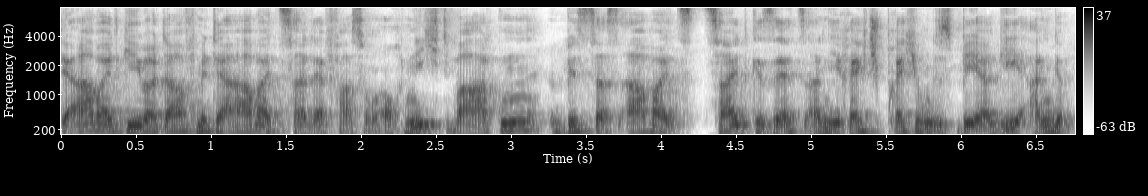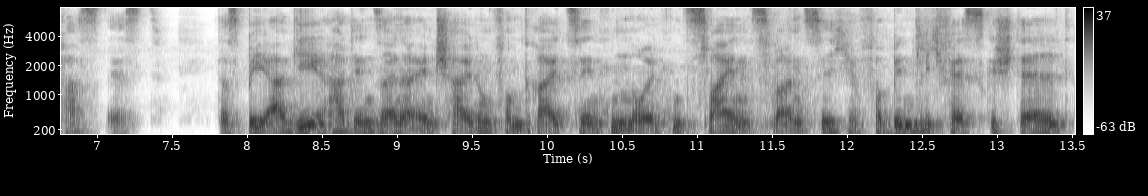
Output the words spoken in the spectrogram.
Der Arbeitgeber darf mit der Arbeitszeiterfassung auch nicht warten, bis das Arbeitszeitgesetz an die Rechtsprechung des BAG angepasst ist. Das BAG hat in seiner Entscheidung vom 13.09.22 verbindlich festgestellt,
